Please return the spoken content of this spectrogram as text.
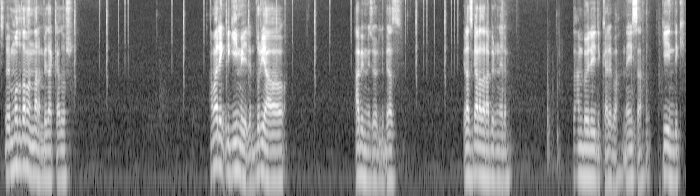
Şimdi modadan anlarım bir dakika dur. Ama renkli giymeyelim. Dur ya. Abimiz öldü biraz. Biraz karalara bürünelim. Tam böyleydik galiba. Neyse. Giyindik.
